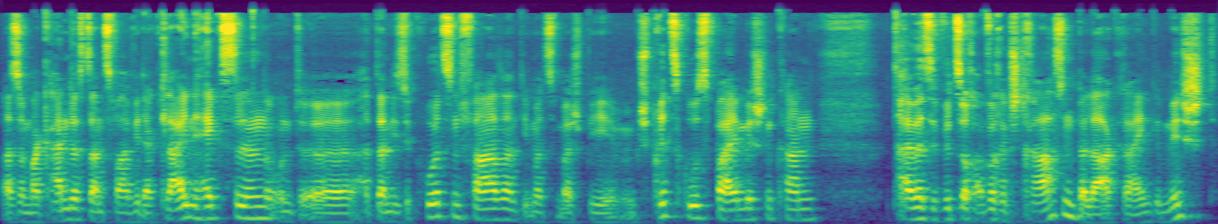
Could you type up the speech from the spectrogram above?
Also man kann das dann zwar wieder klein häckseln und äh, hat dann diese kurzen Fasern, die man zum Beispiel im Spritzguss beimischen kann. Teilweise wird es auch einfach in Straßenbelag reingemischt.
